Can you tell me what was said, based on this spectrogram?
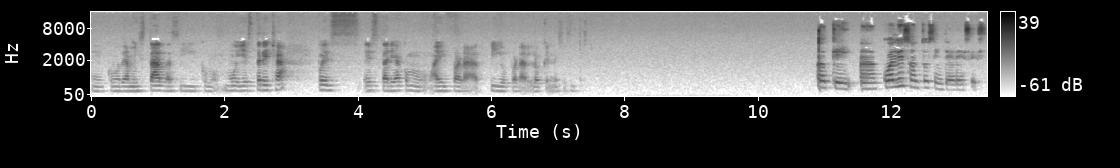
eh, como de amistad así como muy estrecha pues estaría como ahí para ti o para lo que necesites. Ok, uh, ¿cuáles son tus intereses?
